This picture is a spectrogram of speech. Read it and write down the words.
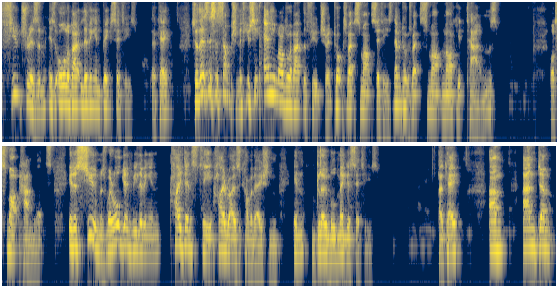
futurism is all about living in big cities. Okay, so there's this assumption. If you see any model about the future, it talks about smart cities, never talks about smart market towns or smart hamlets. It assumes we're all going to be living in high density, high rise accommodation in global megacities. Okay. Um, and um,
